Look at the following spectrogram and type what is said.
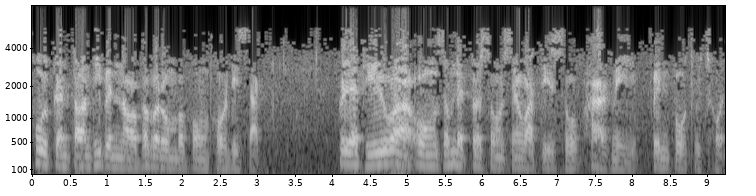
พูดกันตอนที่เป็นหน่อพระบรมประพงโพธิสัตว์ ก็จะถือว่าองค์สมเด็จพระทรงสวัสดิโสภาคนี้เป็นปุถุชน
